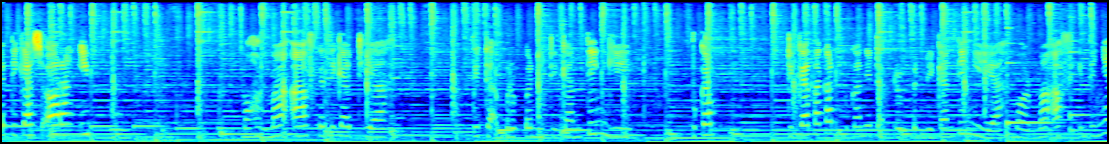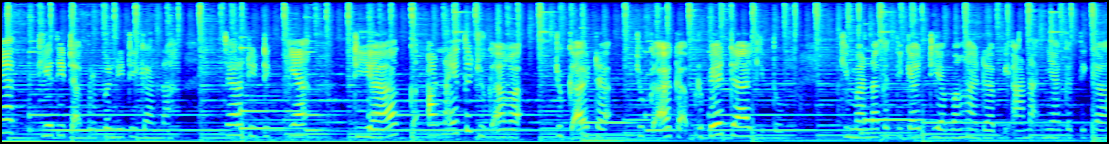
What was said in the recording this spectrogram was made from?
ketika seorang ibu mohon maaf ketika dia tidak berpendidikan tinggi bukan dikatakan bukan tidak berpendidikan tinggi ya mohon maaf intinya dia tidak berpendidikan. Nah cara didiknya dia ke anak itu juga agak juga ada juga agak berbeda gitu gimana ketika dia menghadapi anaknya ketika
